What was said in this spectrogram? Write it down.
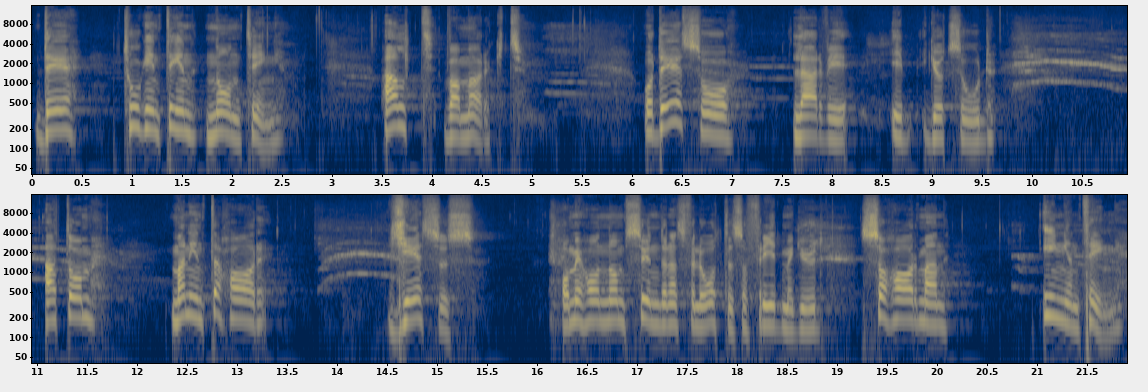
Det tog inte in någonting. Allt var mörkt. Och det är så lär vi i Guds ord att om man inte har Jesus och med honom syndernas förlåtelse och frid med Gud så har man ingenting.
